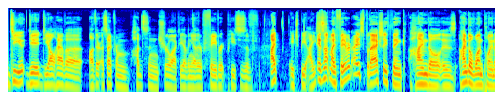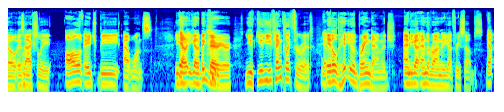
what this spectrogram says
Do you do, do y'all have a other aside from Hudson Sherlock? Do you have any other favorite pieces of I HB Ice? it's not my favorite ice, but I actually think Heimdall is Heimdall 1.0 is actually all of HB at once. You Yeah. got a, you got a big barrier. you, you you can click through it. Yep. It'll hit you with brain damage, and you got end the run, and you got three subs. Yep.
